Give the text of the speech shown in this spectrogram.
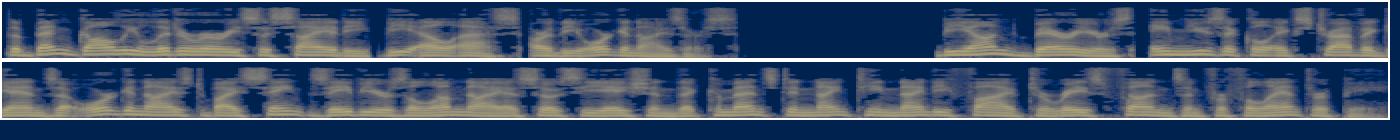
The Bengali Literary Society are the organizers. Beyond Barriers, a musical extravaganza organized by St. Xavier's Alumni Association that commenced in 1995 to raise funds and for philanthropy.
